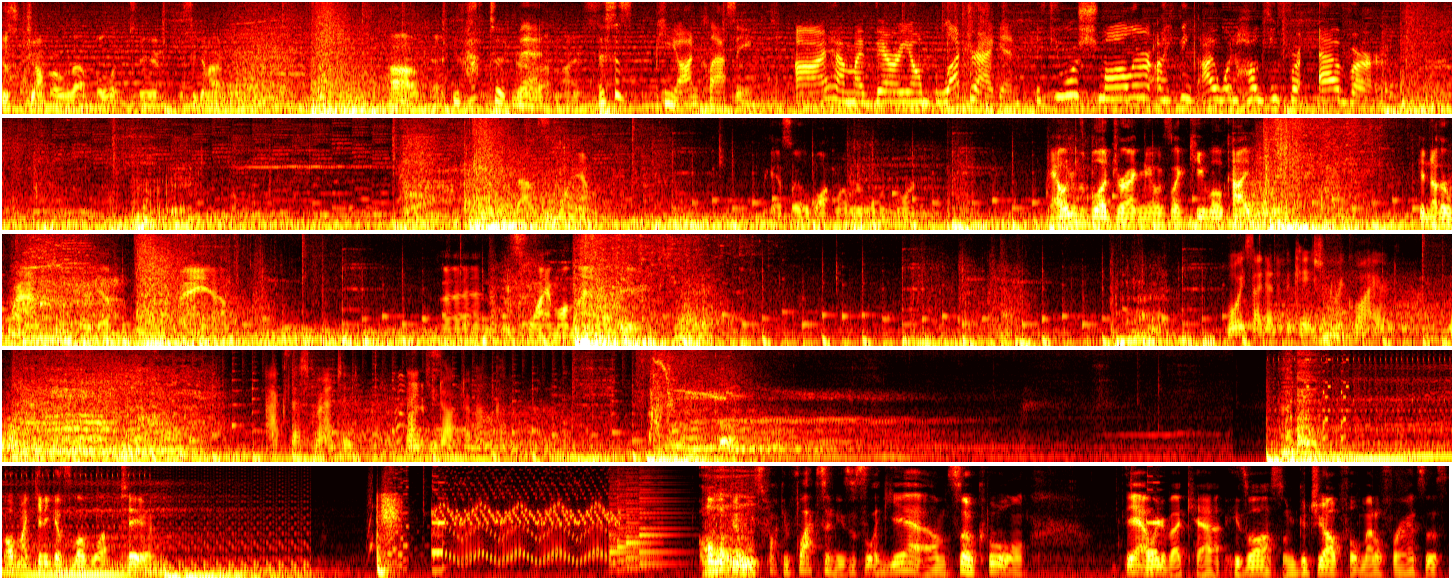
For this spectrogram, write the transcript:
Just jump over that bullet too. Is he gonna? Oh, okay. You have to admit, nice. this is beyond classy. I have my very own blood dragon. If you were smaller, I think I would hug you forever. That was slam. I guess I'll walk him over a little bit more. Yeah, look at the blood dragon. He looks like a cute little kaiju. Get another wham. There we go. Bam. And then we slam on that too. Voice identification required. Access granted. Thank you, Dr. Malcolm. Oh, my kitty gets level up too. Oh, look at him. He's fucking flexing. He's just like, yeah, I'm so cool. Yeah, look at that cat. He's awesome. Good job, Full Metal Francis.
